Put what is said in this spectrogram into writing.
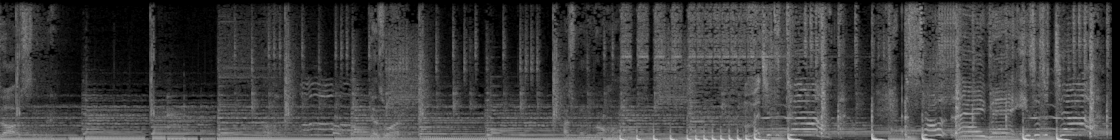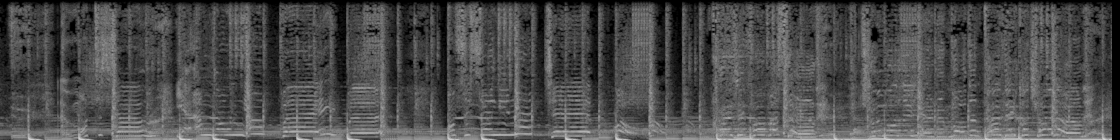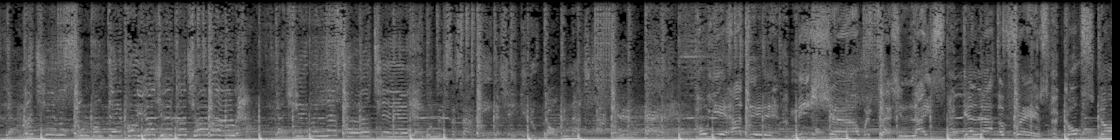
exhausted. Uh, guess what? I just wanna go home. friends. Ghost dog.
